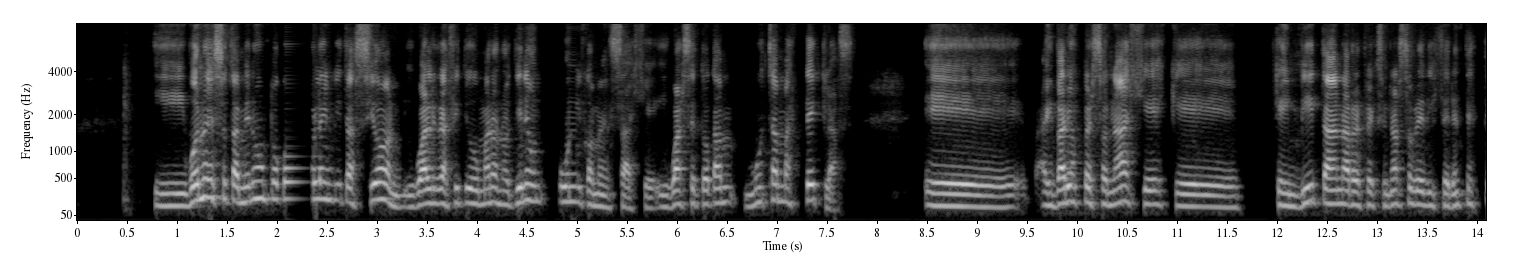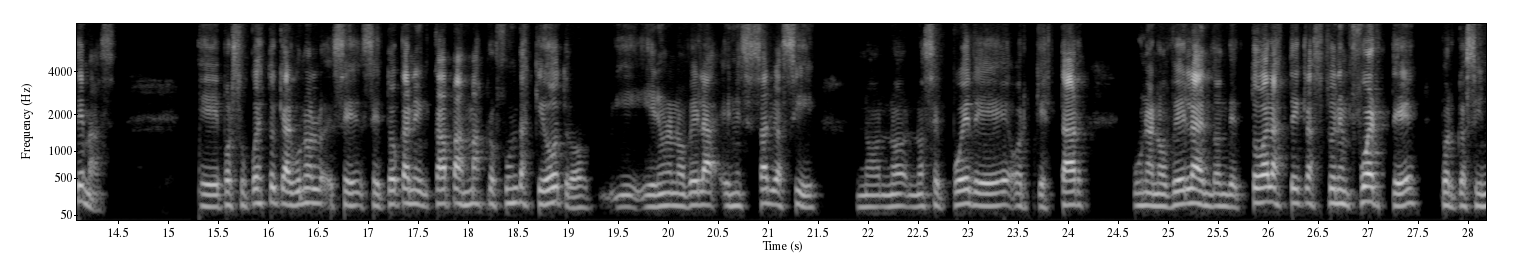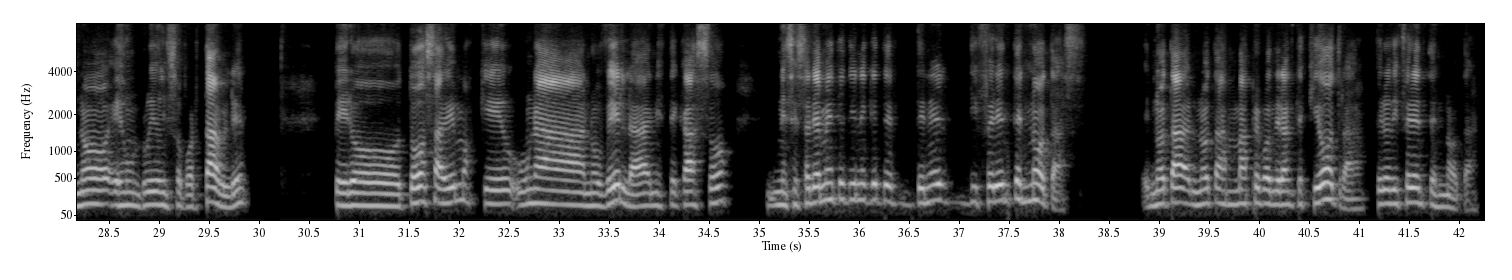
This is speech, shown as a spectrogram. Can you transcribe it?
Y bueno, eso también es un poco la invitación. Igual el grafiti humanos no tiene un único mensaje, igual se tocan muchas más teclas. Eh, hay varios personajes que, que, invitan a reflexionar sobre diferentes temas. Eh, por supuesto que algunos se, se, tocan en capas más profundas que otros, y, en una novela es necesario así. No, no, no se puede orquestar una novela en donde todas las teclas suenen fuerte, porque si no es un ruido insoportable. Pero todos sabemos que una novela, en este caso, necesariamente tiene que tener diferentes notas notas, notas más preponderantes que otras, pero diferentes notas.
